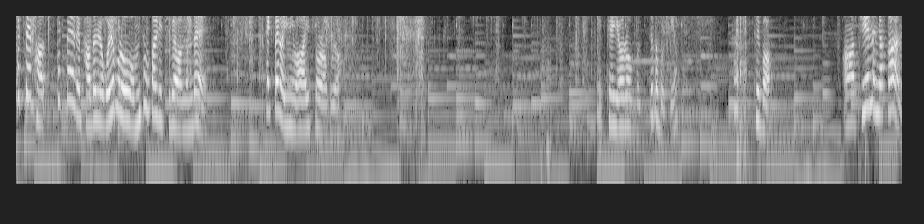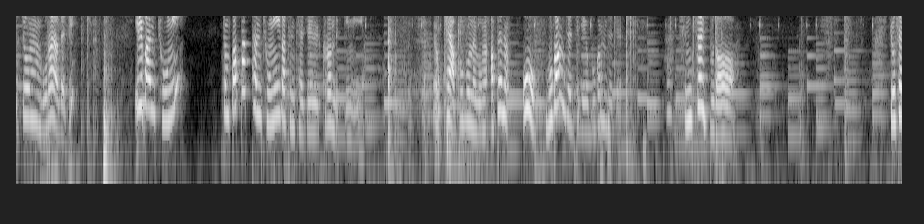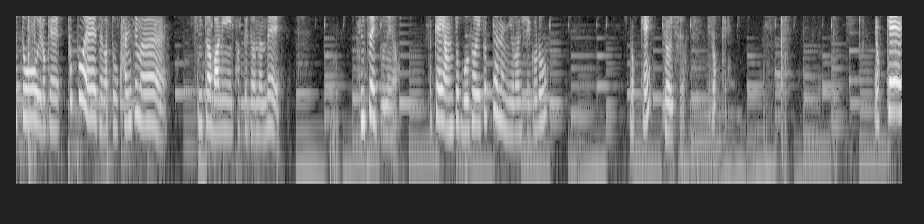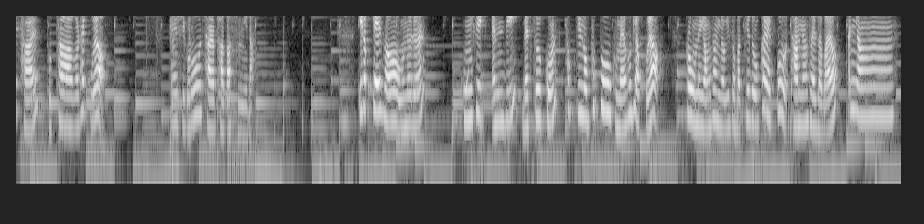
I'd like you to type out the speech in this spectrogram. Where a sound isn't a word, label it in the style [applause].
택배 바, 택배를 받으려고 일부러 엄청 빨리 집에 왔는데 택배가 이미 와 있더라고요. 이렇게 열어볼 뜯어볼게요. 헉, 대박. 아 뒤에는 약간 좀 뭐라 해야 되지? 일반 종이? 좀 빳빳한 종이 같은 재질 그런 느낌이에요. 이렇게 앞부분을 보면 앞에는 오 무광 재질이에요 무광 재질. 헉, 진짜 이쁘다. 요새 또 이렇게 푸푸에 제가 또 관심을 진짜 많이 받게 되었는데 진짜 이쁘네요. 이렇게 양쪽 모서리 끝에는 이런 식으로 이렇게 되어 있어요. 이렇게 이렇게 잘 도착을 했고요. 이런 식으로 잘 받았습니다. 이렇게 해서 오늘은 공식 MD 맵솔콘 석진호 푸푸 구매 후기였고요. 그럼 오늘 영상 여기서 마치도록 하겠고 다음 영상에서 봐요. 안녕.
